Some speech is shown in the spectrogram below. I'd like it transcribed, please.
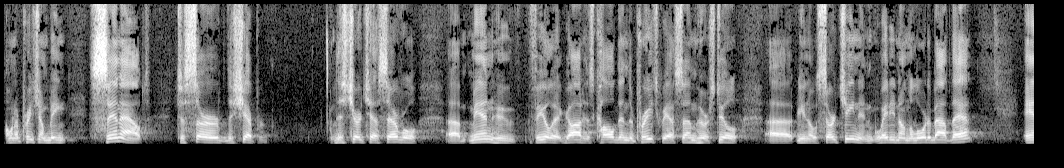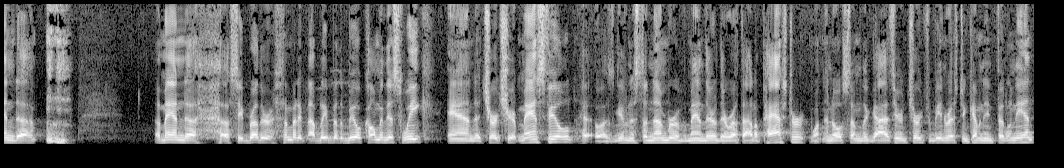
I want to preach on being sent out to serve the shepherd. This church has several uh, men who feel that God has called them to preach. We have some who are still, uh, you know, searching and waiting on the Lord about that. And uh, a man, uh, see, brother, somebody, I believe Brother Bill called me this week, and a church here at Mansfield was giving us the number of a man there. They were without a pastor, wanting to know if some of the guys here in church would be interested in coming in and filling in.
